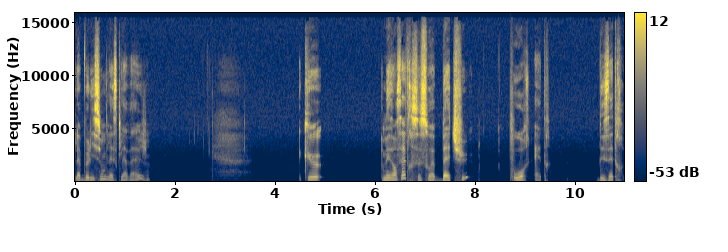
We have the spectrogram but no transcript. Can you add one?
l'abolition de l'esclavage, que mes ancêtres se soient battus pour être des êtres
